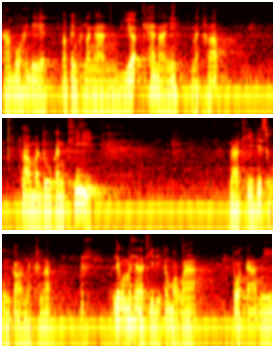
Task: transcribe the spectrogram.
คาร์โบไฮเดรตมาเป็นพลังงานเยอะแค่ไหนนะครับ เรามาดูกันที่นาทีที่ศูนย์ก่อนนะครับ เรียกว่าไม่ใช่นาทีดิต้องบอกว่าตัวกราฟนี้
